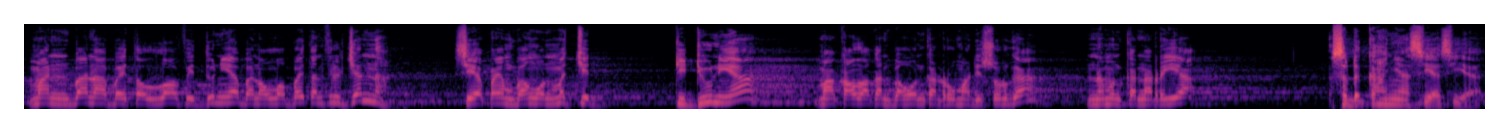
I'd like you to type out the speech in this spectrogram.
man bana baitallah fid dunya banallahu baitan fil jannah. Siapa yang bangun masjid di dunia, maka Allah akan bangunkan rumah di surga. Namun karena ria, sedekahnya sia-sia.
